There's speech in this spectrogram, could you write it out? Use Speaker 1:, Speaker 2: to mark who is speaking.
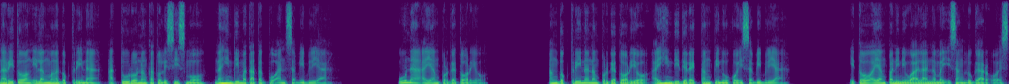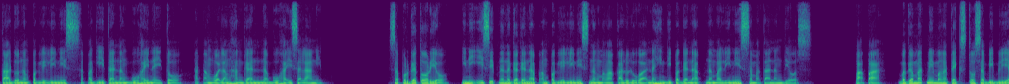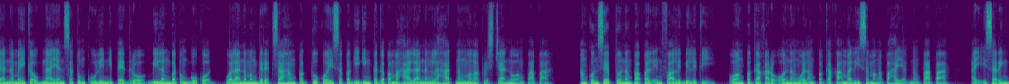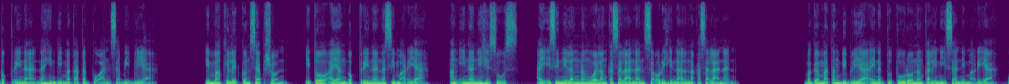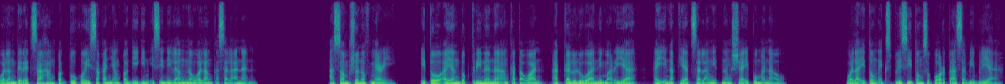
Speaker 1: Narito ang ilang mga doktrina at turo ng Katolisismo na hindi matatagpuan sa Biblia. Una ay ang purgatorio. Ang doktrina ng purgatorio ay hindi direktang tinukoy sa Biblia. Ito ay ang paniniwala na may isang lugar o estado ng paglilinis sa pagitan ng buhay na ito at ang walang hanggan na buhay sa langit. Sa purgatorio, iniisip na nagaganap ang paglilinis ng mga kaluluwa na hindi paganap na malinis sa mata ng Diyos. Papa, bagamat may mga teksto sa Biblia na may kaugnayan sa tungkulin ni Pedro bilang batong bukod, wala namang diretsahang pagtukoy sa pagiging tagapamahala ng lahat ng mga Kristiyano ang Papa. Ang konsepto ng papal infallibility o ang pagkakaroon ng walang pagkakamali sa mga pahayag ng Papa ay isa ring doktrina na hindi matatagpuan sa Biblia. Immaculate Conception, ito ay ang doktrina na si Maria, ang ina ni Jesus, ay isinilang ng walang kasalanan sa orihinal na kasalanan. Bagamat ang Biblia ay nagtuturo ng kalinisan ni Maria, walang diretsahang pagtukoy sa kanyang pagiging isinilang na walang kasalanan. Assumption of Mary Ito ay ang doktrina na ang katawan at kaluluwa ni Maria ay inakyat sa langit nang siya'y pumanaw. Wala itong eksplisitong suporta sa Biblia.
